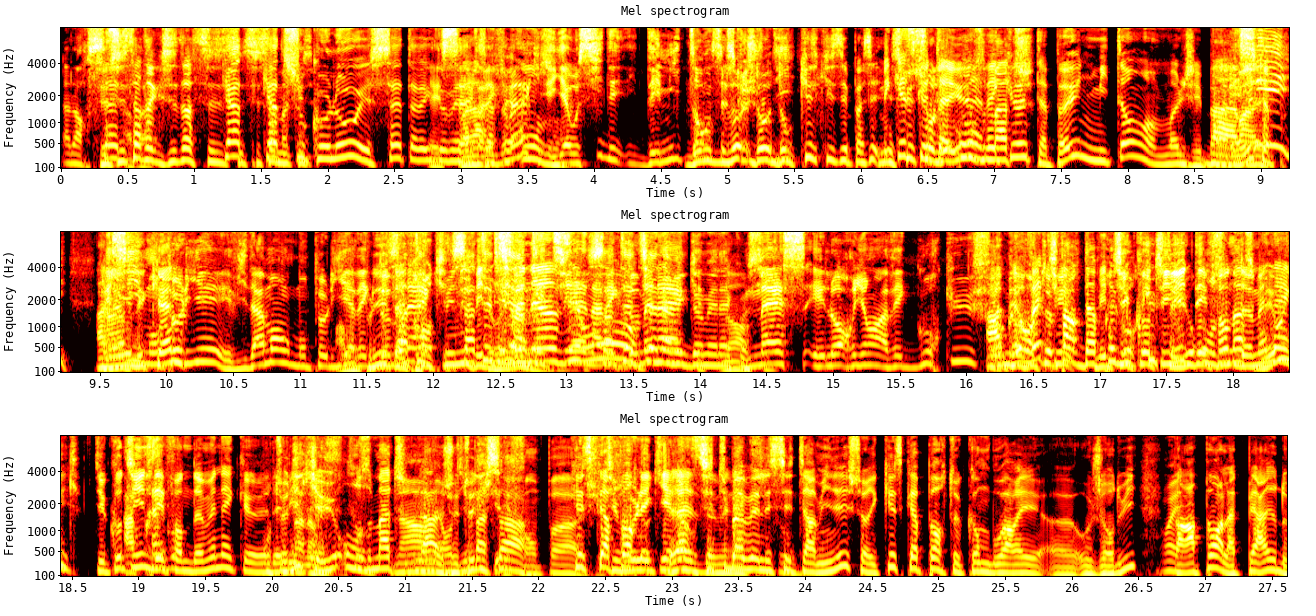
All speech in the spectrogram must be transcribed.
alors c'est ça, c'est 4 sous Colo et 7 avec Domenech. Il y a aussi des, des mi-temps. Donc qu'est-ce qui s'est passé Mais qu'est-ce que t'as eu avec eux T'as pas eu une mi-temps Moi j'ai bah, pas. Ah, ah si, Montpellier évidemment, Montpellier avec Domenech, Saint-Étienne avec Domenech, Metz et Lorient avec Gourcuff. Ah mais on te parle d'après Tu continues de défendre Domenech. Tu continues de défendre Domenech. On te dit qu'il y a eu 11 matchs là. Je te dis Qu'est-ce qu'apporte Si tu m'avais laissé terminer, je qu'est-ce qu'apporte Camboiré euh, aujourd'hui par rapport à la période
